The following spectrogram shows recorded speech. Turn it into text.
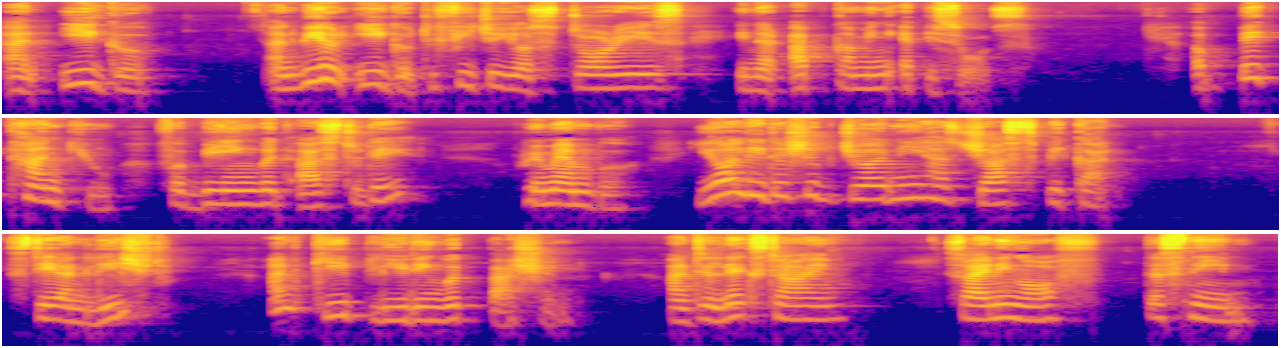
and eager and we are eager to feature your stories in our upcoming episodes. A big thank you for being with us today. Remember, your leadership journey has just begun. Stay unleashed and keep leading with passion. Until next time, signing off, Tasneem.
